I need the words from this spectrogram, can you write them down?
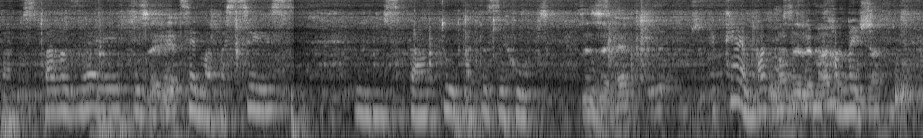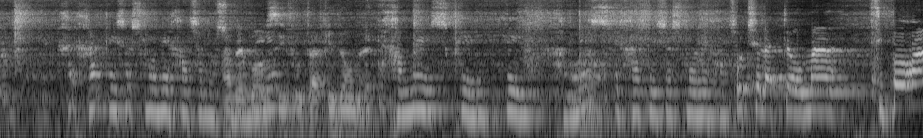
והמספר הזה הוא? בעצם הבסיס למספר תעודת הזהות. זה זהה? כן, רק מה זה למעלה? 1988138. אבל פה הוסיפו את חמש, כן, היי, חמש, 1988138. עוד של התאומה ציפורה?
